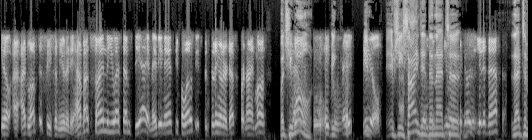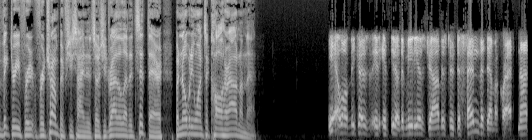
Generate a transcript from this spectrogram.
You know, I, I'd love to see some unity. How about sign the USMCA? Maybe Nancy Pelosi. It's been sitting on her desk for nine months. But she That won't. would be a great If, deal. if she signed it, then that's a negotiated NAFTA. that's a victory for for Trump if she signed it. So she'd rather let it sit there. But nobody wants to call her out on that. Yeah, well, because it, it, you know the media's job is to defend the Democrats, not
